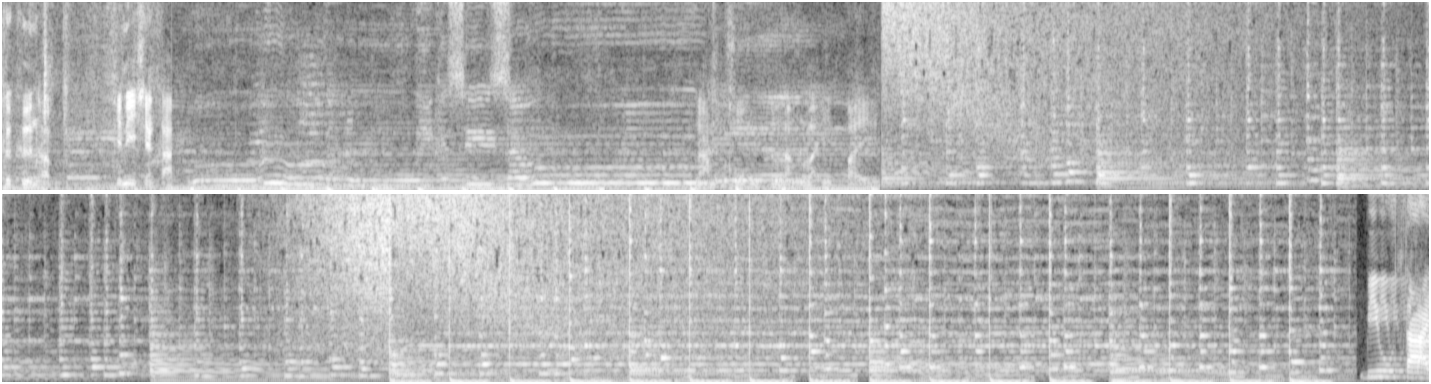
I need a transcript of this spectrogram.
คือคืนครับ ที่นี่เชียงคาน บิวตาย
